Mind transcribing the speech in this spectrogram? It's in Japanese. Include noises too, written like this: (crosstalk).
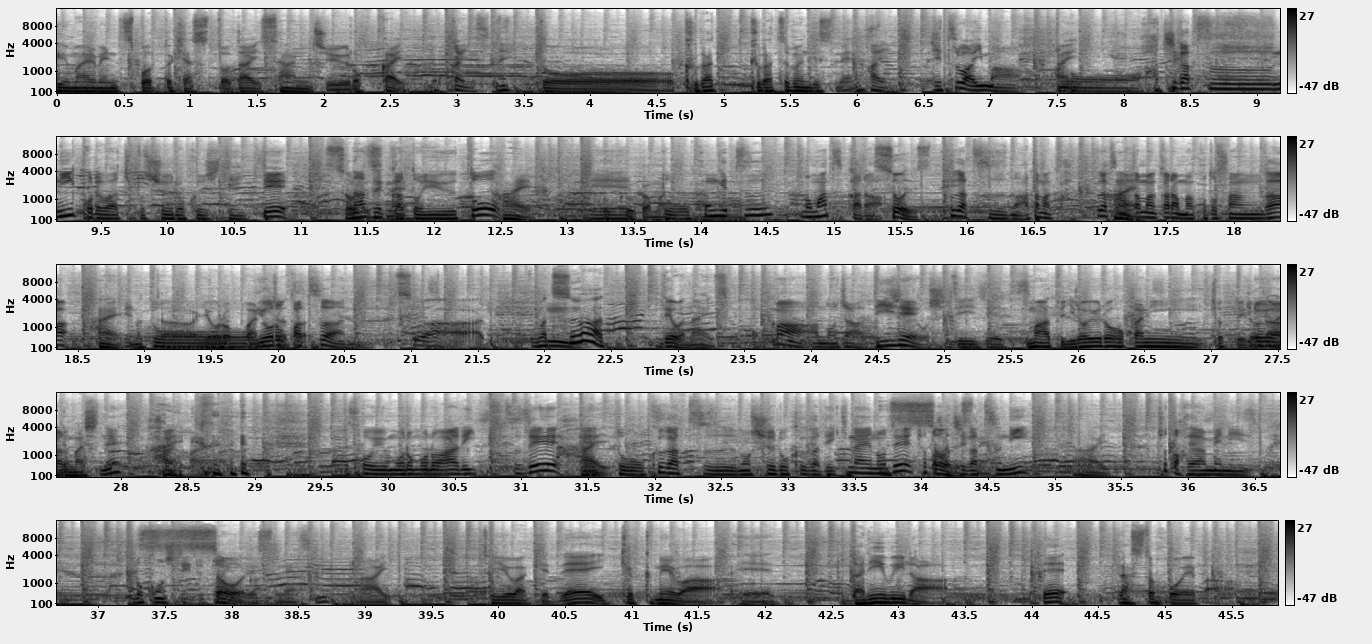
わけでヒューマンエレメンツポッドキャスト第36回。6回ですね。と 9, 月9月分ですね。はい。実は今、はい、あの8月にこれはちょっと収録していて、ね、なぜかというと、はい、えー、っと今月の末からそうです、ね、9月の頭か。9月の頭から誠さんが、はい、えっと、ヨーロッパツアーに。ツアー、まあ、ツアーではないですね、うん、まああのじゃあ DJ をし DJ まああといろいろ他にちょっといろいろありまして。ね。はい、はいそういうもろもろありつつで、はい、えっと、9月の収録ができないのでちょっと8月に、はい、ちょっと早めに録音しているというですね。はい、というわけで1曲目は、えー、ダニー・ウィラーで「ラスト・フォーエバー」。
